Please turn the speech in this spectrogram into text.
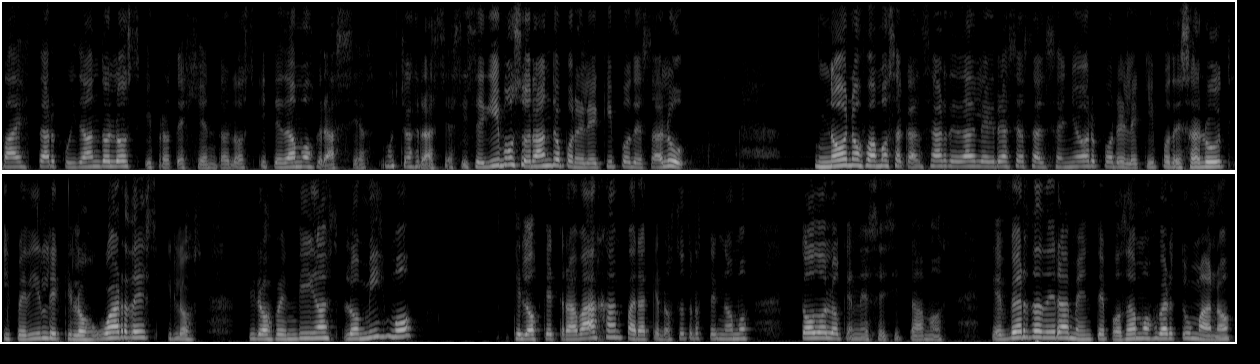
va a estar cuidándolos y protegiéndolos. Y te damos gracias, muchas gracias. Y seguimos orando por el equipo de salud. No nos vamos a cansar de darle gracias al Señor por el equipo de salud y pedirle que los guardes y los, y los bendigas. Lo mismo que los que trabajan para que nosotros tengamos todo lo que necesitamos. Que verdaderamente podamos ver tu mano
